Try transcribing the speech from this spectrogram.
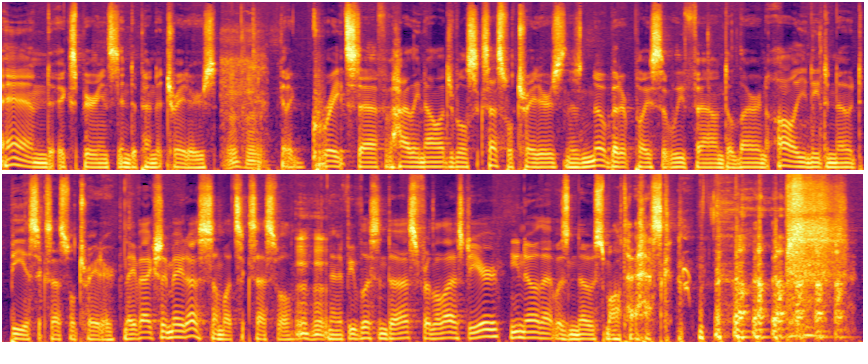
and experienced independent traders. We've got a great staff of highly knowledgeable, successful traders, and there's no better place that we've found to learn all you need to know to be a successful trader. They've actually made us somewhat successful. Mm-hmm. And if you've listened to us for the last year, you know that was no small task.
